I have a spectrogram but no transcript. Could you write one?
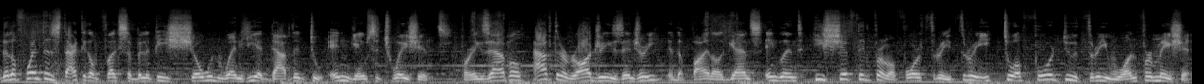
De La Fuente's tactical flexibility showed when he adapted to in-game situations. For example, after Rodri's injury in the final against England, he shifted from a 4-3-3 to a 4-2 3-1 formation.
